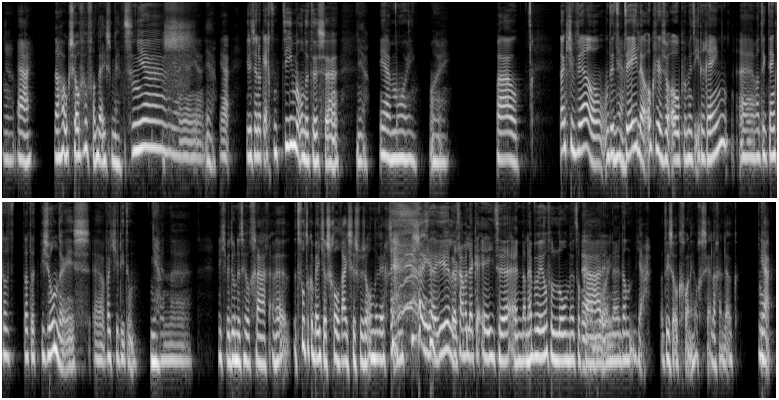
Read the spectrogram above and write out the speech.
Ja. ja, dan hou ik zoveel van deze mensen. Ja, ja, ja, ja, Ja. ja. Jullie zijn ook echt een team ondertussen. Ja, Ja, mooi, mooi. Wauw. Dankjewel om dit te delen. Ook weer zo open met iedereen. Eh, want ik denk dat het, dat het bijzonder is eh, wat jullie doen. ja. En, eh, Weet je, we doen het heel graag. En we- het voelt ook een beetje als schoolreisjes we zo onderweg zijn. ja, Dan heerlijk. gaan we lekker eten en dan hebben we heel veel lol met elkaar. Ja, en eh, dan, ja, dat is ook gewoon heel gezellig en leuk. Ja.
